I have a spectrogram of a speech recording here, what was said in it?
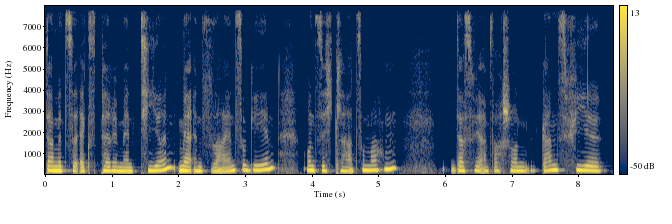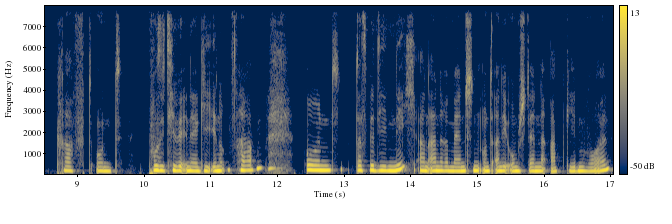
damit zu experimentieren, mehr ins Sein zu gehen und sich klar zu machen, dass wir einfach schon ganz viel Kraft und positive Energie in uns haben und dass wir die nicht an andere Menschen und an die Umstände abgeben wollen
